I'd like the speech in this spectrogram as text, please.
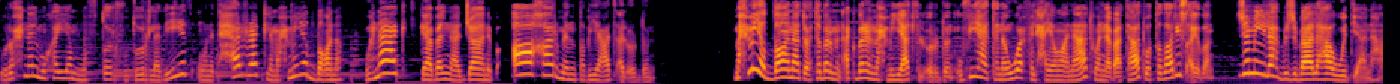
ورحنا المخيم نفطر فطور لذيذ ونتحرك لمحمية ضانة وهناك قابلنا جانب آخر من طبيعة الأردن. محمية ضانا تعتبر من أكبر المحميات في الأردن وفيها تنوع في الحيوانات والنباتات والتضاريس أيضا. جميلة بجبالها ووديانها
